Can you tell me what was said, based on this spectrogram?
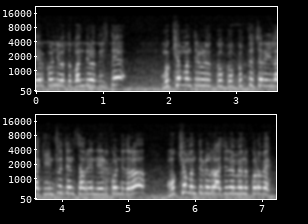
ಸೇರ್ಕೊಂಡು ಇವತ್ತು ಬಂದಿರೋದು ಇಷ್ಟೇ. ಮುಖ್ಯಮಂತ್ರಿಗಳು ಗುಪ್ತಚರ ಇಲಾಖೆ ಇಂಟೆಲಿಜೆನ್ಸ್ ಅವ್ರೇನು ಹಿಡ್ಕೊಂಡಿದಾರೋ, ಮುಖ್ಯಮಂತ್ರಿಗಳು ರಾಜೀನಾಮೆಯನ್ನು ಕೊಡಬೇಕು.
